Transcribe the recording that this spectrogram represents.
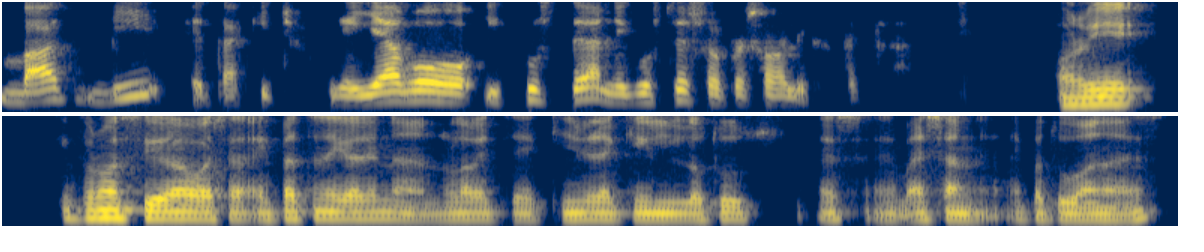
bat, bi eta kitxo. Gehiago ikustea nik uste sorpresa balitzatekela. Horri informazio hau, aipatzen egarena nola bete kinelekin lotuz, ez? Ba esan, aipatu gana, ez?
